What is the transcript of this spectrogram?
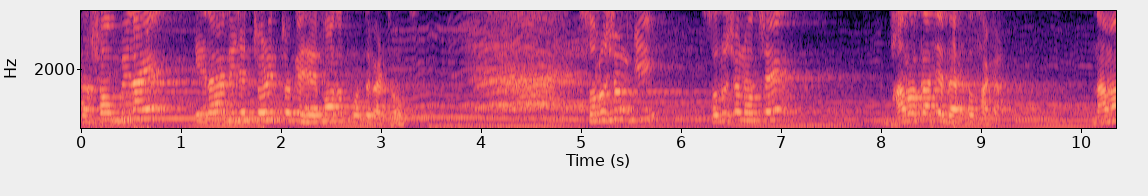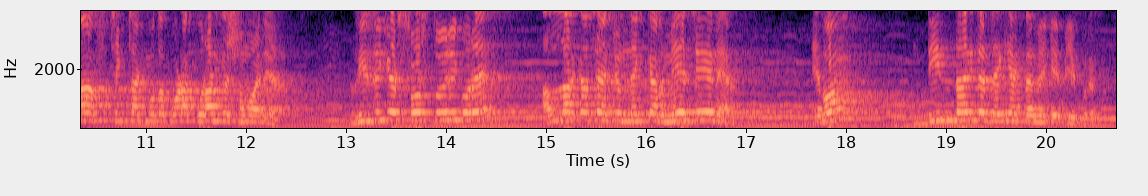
তো সব মিলায়ে এরা নিজের চরিত্রকে হেফাজত করতে ব্যর্থ হচ্ছে। সলিউশন কি? সলিউশন হচ্ছে ভালো কাজে ব্যস্ত থাকা। নামাজ ঠিকঠাক মতো পড়া, কোরআনকে সময় দেয়া। রিজিকের সোর্স তৈরি করে আল্লাহর কাছে একজন নেককার মেয়ে চেয়ে নেয়া। এবং দিনদারিতে দেখে একটা মেয়েকে বিয়ে করে ফেলা।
